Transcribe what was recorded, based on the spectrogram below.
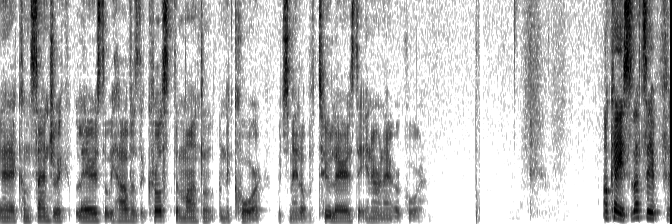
uh, concentric layers that we have is the crust, the mantle and the core, which is made up of two layers, the inner and outer core. Okay, so that's it for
